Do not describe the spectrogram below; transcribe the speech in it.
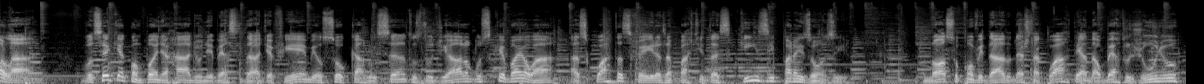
Olá, você que acompanha a Rádio Universidade FM, eu sou Carlos Santos do Diálogos, que vai ao ar às quartas-feiras a partir das 15 para as 11. O nosso convidado desta quarta é Adalberto Júnior,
